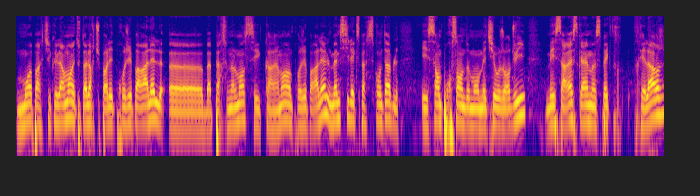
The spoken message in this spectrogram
Moi, particulièrement, et tout à l'heure, tu parlais de projets parallèles. Euh, bah, personnellement, c'est carrément un projet parallèle, même si l'expertise comptable est 100% de mon métier aujourd'hui, mais ça reste quand même un spectre très large.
